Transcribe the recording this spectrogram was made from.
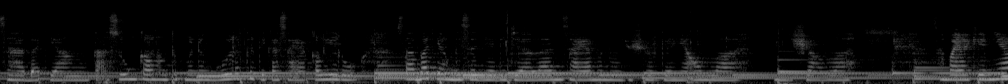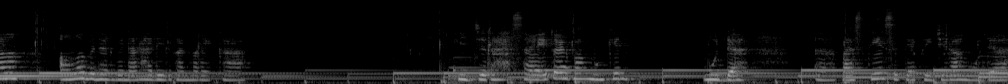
Sahabat yang tak sungkan untuk menegur ketika saya keliru. Sahabat yang bisa jadi jalan saya menuju surganya Allah insya Allah sampai akhirnya Allah benar-benar hadirkan mereka. Hijrah saya itu emang mungkin mudah uh, pasti setiap hijrah mudah.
